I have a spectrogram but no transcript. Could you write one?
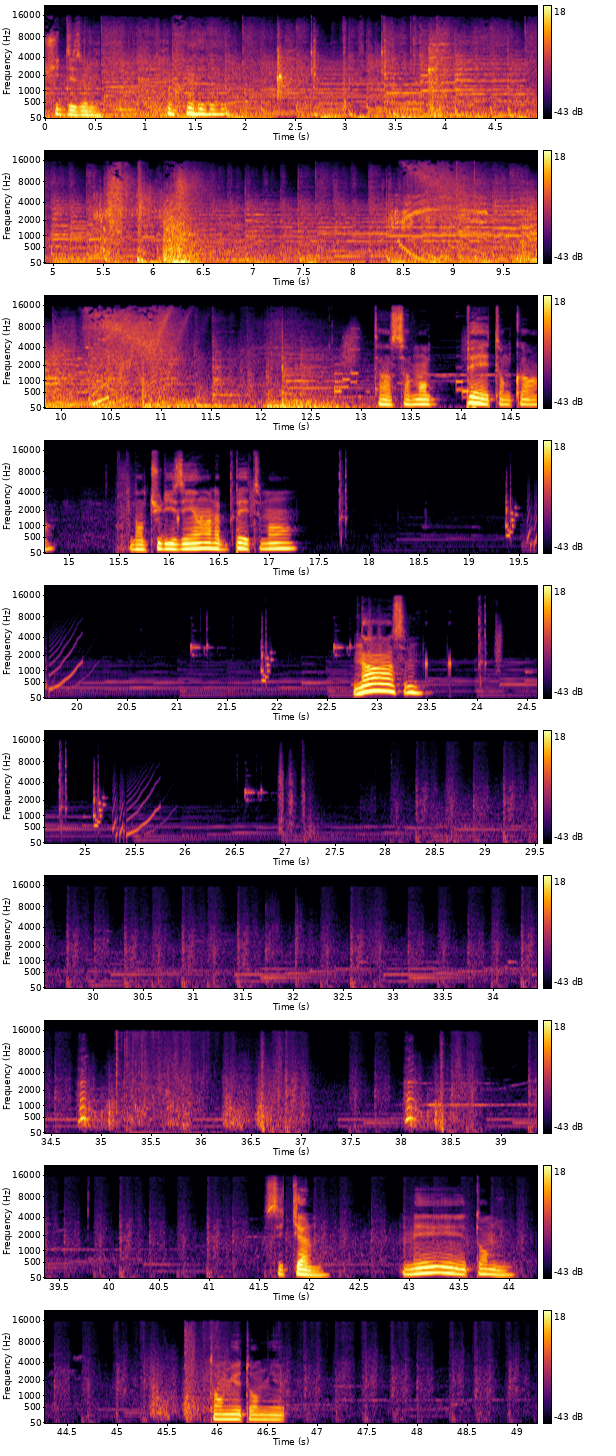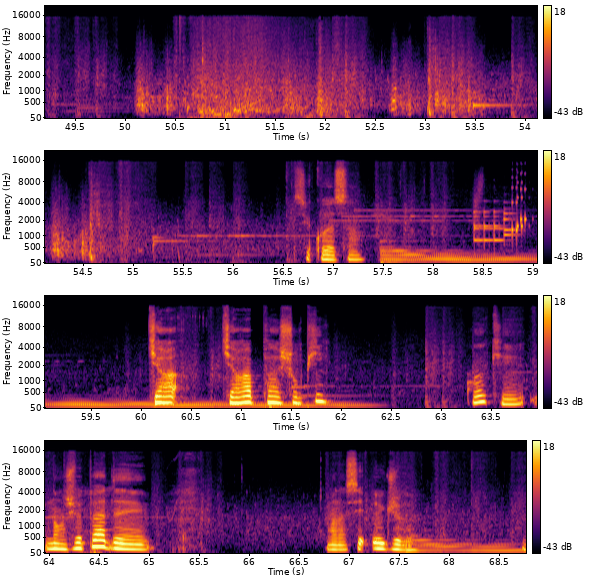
Je suis désolé. Ça m'embête encore. Hein. D'en utiliser un là bêtement. Non, c'est... C'est calme. Mais tant mieux. Tant mieux, tant mieux. C'est quoi ça? Cara... Carapa champi? Ok. Non, je veux pas des... Voilà, c'est eux que je veux.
